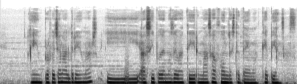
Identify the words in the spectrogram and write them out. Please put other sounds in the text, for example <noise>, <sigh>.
en Professional Dreamers y así podemos debatir más a fondo este tema. ¿Qué piensas?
